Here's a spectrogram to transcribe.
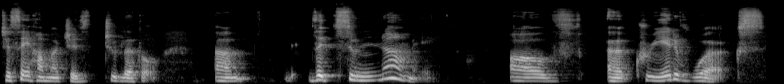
to say how much is too little. Um, the tsunami of uh, creative works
